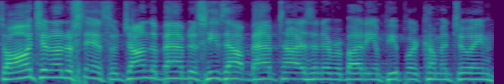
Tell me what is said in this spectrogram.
So I want you to understand. So John the Baptist, he's out baptizing everybody, and people are coming to him.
